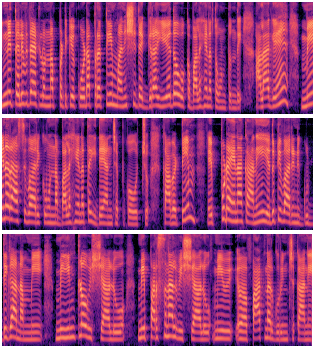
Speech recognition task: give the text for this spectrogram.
ఇన్ని తెలివితేటలు ఉన్నప్పటికీ కూడా ప్రతి మనిషి దగ్గర ఏదో ఒక బలహీనత ఉంటుంది. అలాగే మీనరాశి వారికి ఉన్న బలహీనత ఇదే అని చెప్పుకోవచ్చు. కాబట్టి ఎప్పుడైనా కానీ ఎదుటి వారిని గుడ్డిగా నమ్మి మీ ఇంట్లో విషయాలు మీ పర్సనల్ విషయాలు మీ పార్ట్నర్ గురించి కానీ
